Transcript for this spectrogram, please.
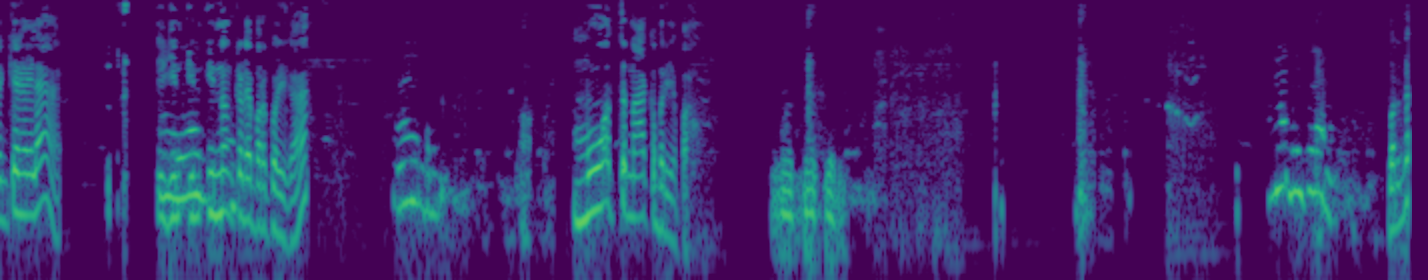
ಸಂಖ್ಯೆ ಹೇಳ ಈಗ ಇನ್- ಇನ್- ಇನ್ನೊಂದ್ ಕಡೆ ಬರ್ಕೋ ಈಗ. ಮೂವತ್ ನಾಲ್ಕು ಬರಿಯಪ್ಪ. ಬರ್ದ?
